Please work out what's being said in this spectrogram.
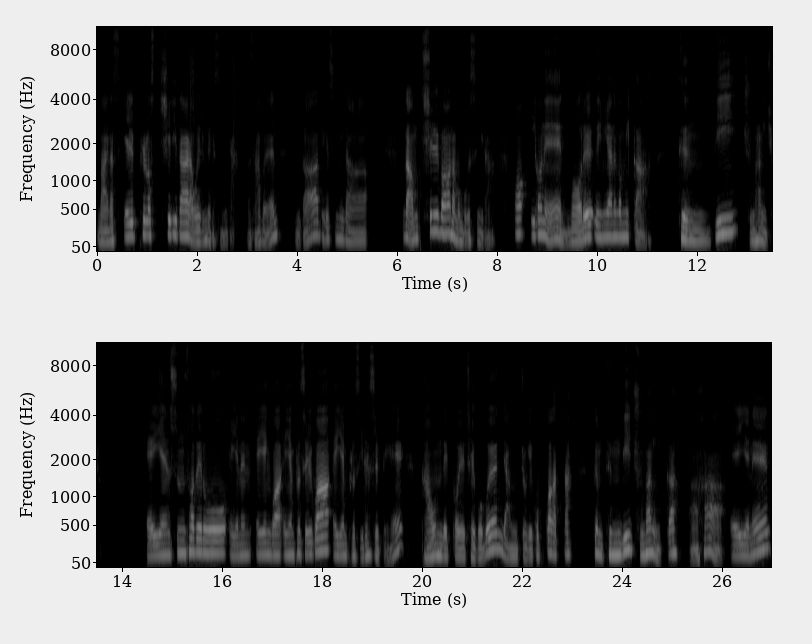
마이너스 1 플러스 7이다 라고 해주면 되겠습니다. 그래서 답은 2가 되겠습니다. 그 다음 7번 한번 보겠습니다. 어, 이거는 뭐를 의미하는 겁니까? 등비 중항이죠. an 순서대로 an은 an과 an 플러스 1과 an 플러스 1을 했을 때 가운데 거의 제곱은 양쪽의 곱과 같다. 그럼 등비 중항이니까 아하 an은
